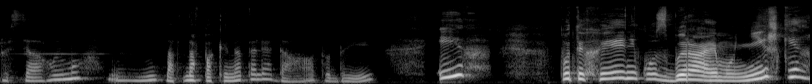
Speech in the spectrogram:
Розтягуємо. Навпаки, Наталя, да, туди. І потихеньку збираємо ніжки.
